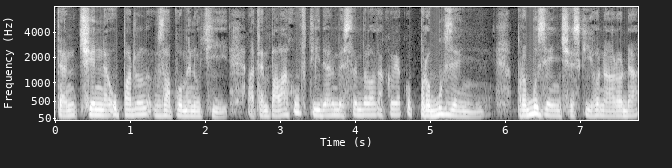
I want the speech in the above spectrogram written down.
Ten čin neupadl v zapomenutí. A ten Palachův týden, myslím, bylo takové jako probuzení, probuzení českého národa,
